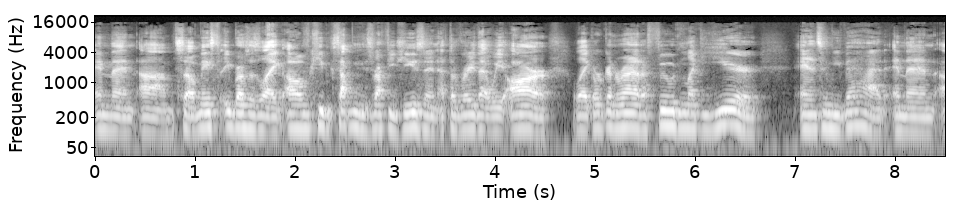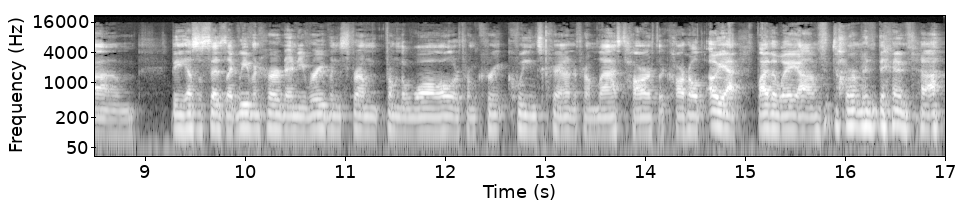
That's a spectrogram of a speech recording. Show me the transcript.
and then um, so Maester Ebrose is like, "Oh, we keep accepting these refugees in at the rate that we are. Like, we're gonna run out of food in like a year, and it's gonna be bad." And then um, he also says like, "We haven't heard any ravens from from the Wall or from Queen's Crown or from Last Hearth or Karhold." Oh yeah, by the way, um, Tormund and uh,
